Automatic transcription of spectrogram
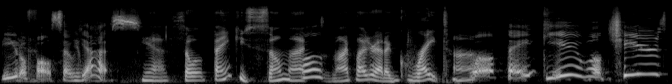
beautiful. So yes. Yes. So thank you so much. Well- it was my pleasure. I had a great time. Well, thank you. Well, cheers.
